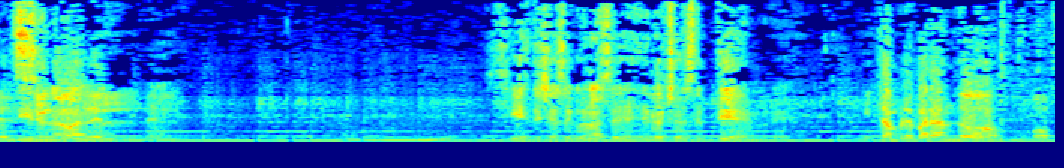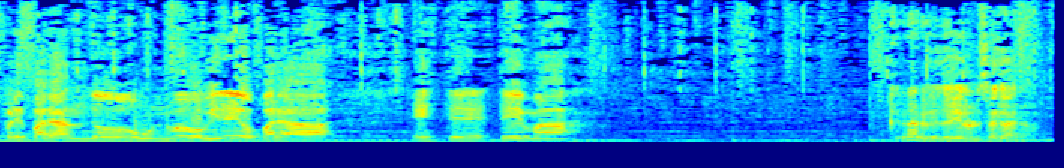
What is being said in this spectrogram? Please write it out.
El difundir a la single banda. del, del- Si este ya se conoce desde el 8 de septiembre. y están preparando o preparando un nuevo video para este tema. Qué raro que todavía no lo sacaron.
